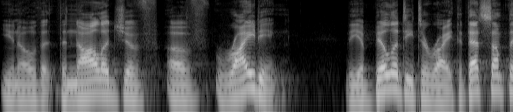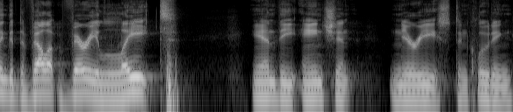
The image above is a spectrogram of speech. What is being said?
you know, the, the knowledge of, of writing, the ability to write, that that's something that developed very late in the ancient Near East, including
